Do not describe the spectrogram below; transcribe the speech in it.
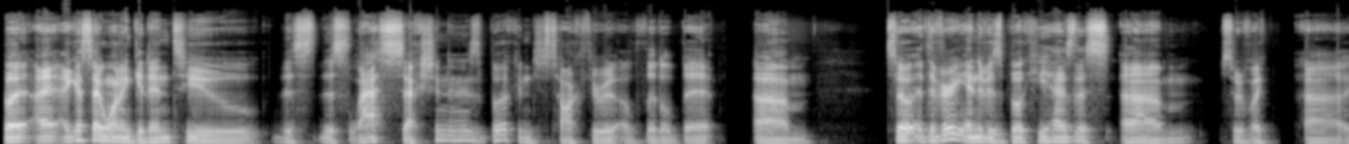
but I, I guess I want to get into this this last section in his book and just talk through it a little bit. Um, so at the very end of his book, he has this um, sort of like uh,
